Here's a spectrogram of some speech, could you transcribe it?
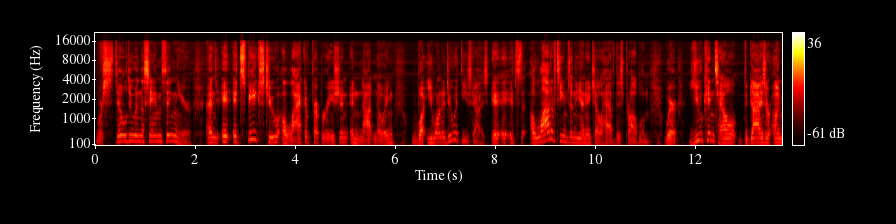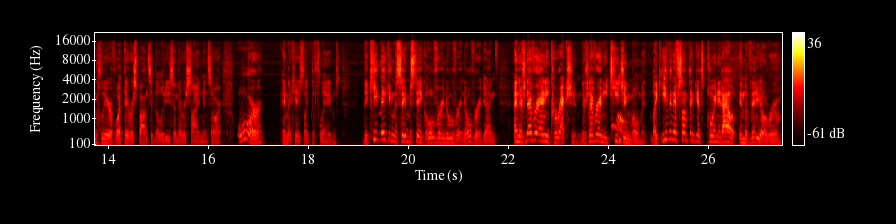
we're still doing the same thing here. And it, it speaks to a lack of preparation and not knowing what you want to do with these guys. It, it's a lot of teams in the NHL have this problem where you can tell the guys are unclear of what their responsibilities and their assignments are, or in a case like the Flames, they keep making the same mistake over and over and over again. And there's never any correction. There's never any teaching no. moment. Like even if something gets pointed out in the video room,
